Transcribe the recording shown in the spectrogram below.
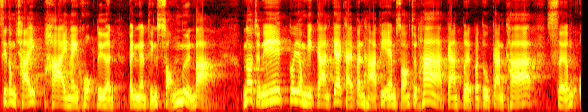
ที่ต้องใช้ภายใน 6 เดือน เป็นเงินถึง 20,000 บาท นอกจากนี้ก็ยังมีการแก้ไขปัญหา PM 2.5 การเปิดประตูการค้า เสริมโอ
